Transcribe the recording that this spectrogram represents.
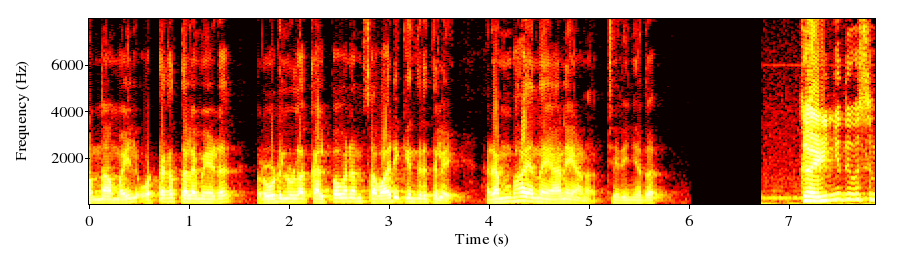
ഒന്നാം മൈൽ ഒട്ടകത്തലമേട് റോഡിലുള്ള കൽപ്പവനം സവാരി കേന്ദ്രത്തിലെ രംഭ എന്ന ആനയാണ് ചെരിഞ്ഞത്. കഴിഞ്ഞ ദിവസം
